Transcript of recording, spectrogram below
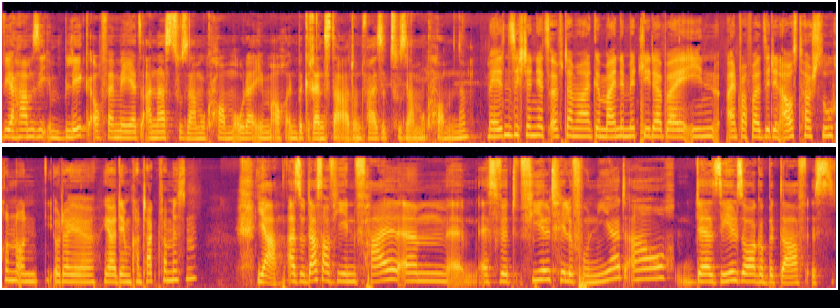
wir haben sie im Blick, auch wenn wir jetzt anders zusammenkommen oder eben auch in begrenzter Art und Weise zusammenkommen. Ne? Melden sich denn jetzt öfter mal Gemeindemitglieder bei Ihnen, einfach weil sie den Austausch suchen und oder ja den Kontakt vermissen? Ja, also das auf jeden Fall. Ähm, es wird viel telefoniert auch. Der Seelsorgebedarf ist,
